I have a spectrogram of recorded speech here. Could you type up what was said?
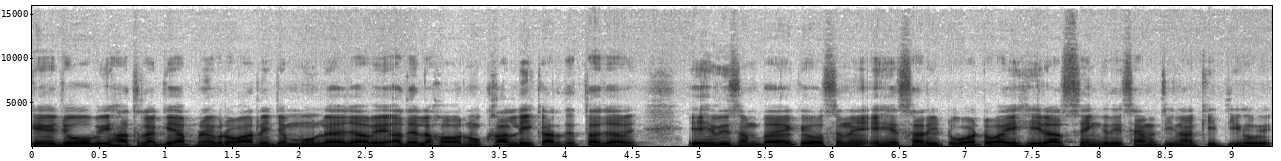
ਕਿ ਜੋ ਵੀ ਹੱਥ ਲੱਗੇ ਆਪਣੇ ਪਰਿਵਾਰ ਲਈ ਜੰਮੂ ਲੈ ਜਾਵੇ ਅਤੇ ਲਾਹੌਰ ਨੂੰ ਖਾਲੀ ਕਰ ਦਿੱਤਾ ਜਾਵੇ। ਇਹ ਵੀ ਸੰਭਵ ਹੈ ਕਿ ਉਸ ਨੇ ਇਹ ਸਾਰੀ ਢੋਆ ਢੁਆਈ ਹੀਰਾ ਸਿੰਘ ਦੀ ਸਹਿਮਤੀ ਨਾਲ ਕੀਤੀ ਹੋਵੇ,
